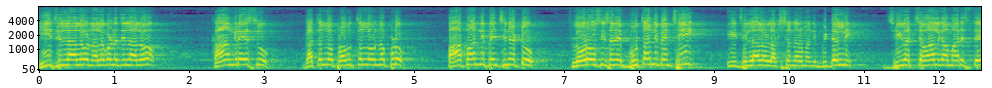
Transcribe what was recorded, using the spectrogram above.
ఈ జిల్లాలో నల్గొండ జిల్లాలో కాంగ్రెస్ గతంలో ప్రభుత్వంలో ఉన్నప్పుడు పాపాన్ని పెంచినట్టు ఫ్లోరోసిస్ అనే భూతాన్ని పెంచి ఈ జిల్లాలో లక్షన్నర మంది బిడ్డల్ని జీవోత్సవాలుగా మారిస్తే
